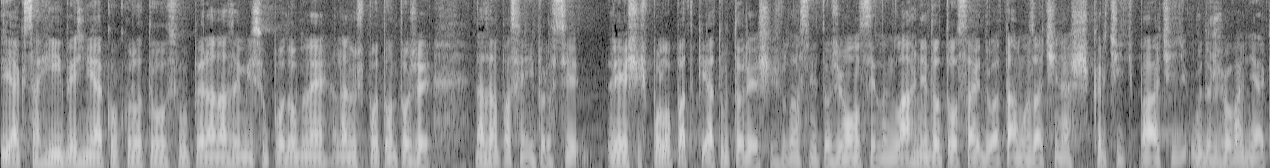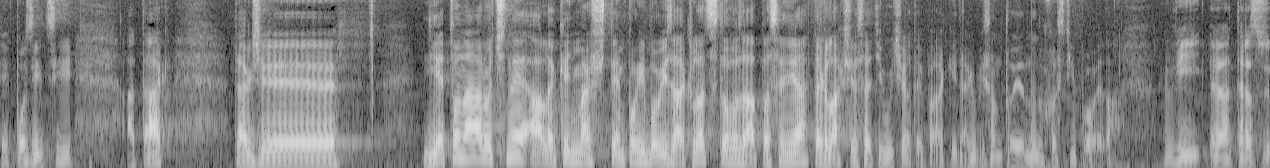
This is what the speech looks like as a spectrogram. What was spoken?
jak sa hýbeš nejako okolo toho súpera na zemi sú podobné, len už potom to, že na zápasení proste riešiš polopatky a tu to riešiš vlastne to, že on si len lahne do toho sajdu a tam ho začínaš škrčiť, páčiť, udržovať nejakej pozícii a tak. Takže je to náročné, ale keď máš ten pohybový základ z toho zápasenia, tak ľahšie sa ti učia tie páky, tak by som to jednoduchosti povedal. Vy uh, teraz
